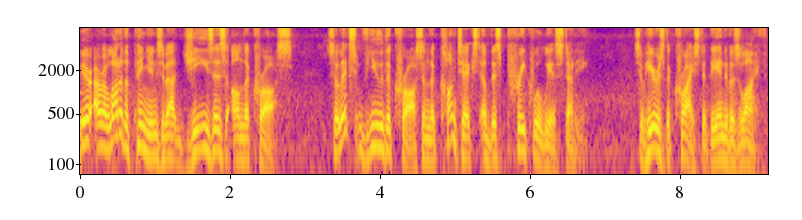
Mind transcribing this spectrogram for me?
There are a lot of opinions about Jesus on the cross. So let's view the cross in the context of this prequel we are studying. So here is the Christ at the end of his life.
